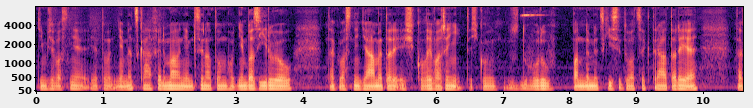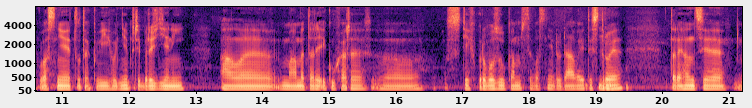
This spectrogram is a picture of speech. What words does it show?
tím, že vlastně je to německá firma, Němci na tom hodně bazírují, tak vlastně děláme tady i školy vaření. Teď z důvodu pandemické situace, která tady je, tak vlastně je to takový hodně přibržděný, ale máme tady i kuchaře eh, z těch provozů, kam se vlastně dodávají ty stroje. Tady Hans je eh,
